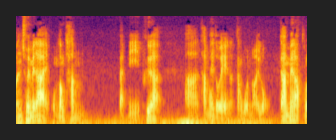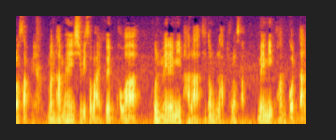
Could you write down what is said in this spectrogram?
มันช่วยไม่ได้ ผมต้องทำแบบนี้เพื่อ อาทำให้ตัวเองกังวลน้อยลง การไม่รับโทรศัพท์เนี่ยมันทำให้ชีวิตสบายขึ้น เพราะว่าคุณไม่ได้มีภาระที่ต้องรับโทรศัพท์ ไม่มีความกดดัน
